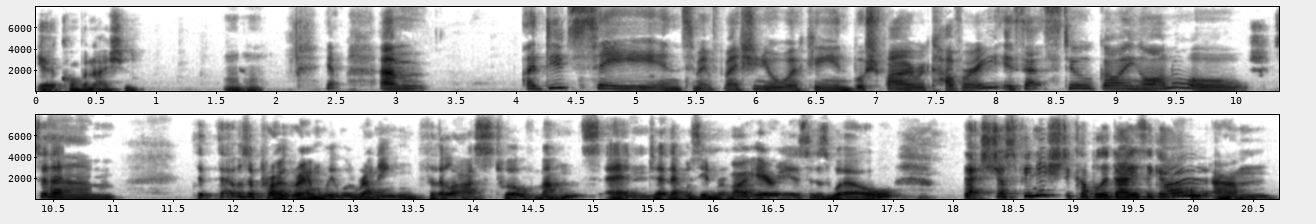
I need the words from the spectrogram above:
yeah, a combination. Mm-hmm. Yeah. Um, I did see in some information you're working in bushfire recovery. Is that still going on, or so that? Um, that was a program we were running for the last 12 months, and uh, that was in remote areas as well that's just finished a couple of days ago. Um,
